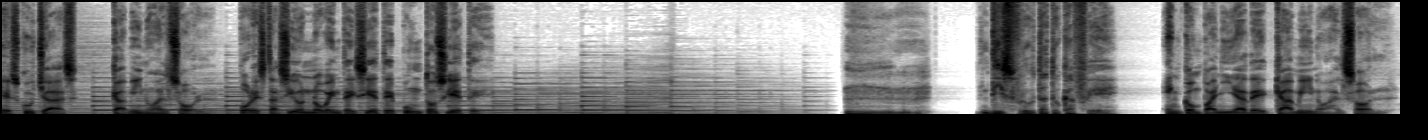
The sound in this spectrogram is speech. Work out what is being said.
Escuchas Camino al Sol por estación 97.7. Mmm, disfruta tu café en compañía de Camino al Sol.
